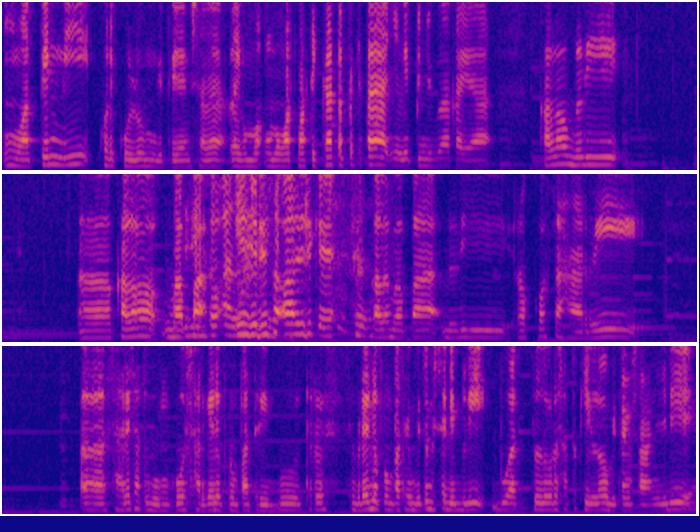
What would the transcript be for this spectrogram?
nguatin di kurikulum gitu ya misalnya lagi ngomong, ngomong matematika tapi kita nyelipin juga kayak kalau beli uh, kalau bapak jadi soal. iya jadi soal. Jadi kayak kalau bapak beli rokok sehari uh, sehari satu bungkus harga dua puluh empat ribu terus sebenarnya dua puluh empat ribu itu bisa dibeli buat telur satu kilo gitu misalnya. Jadi ya,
